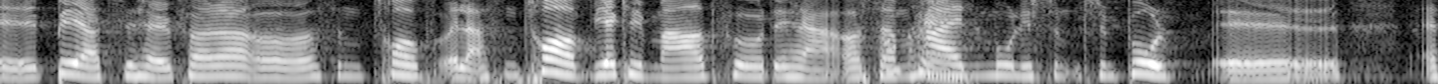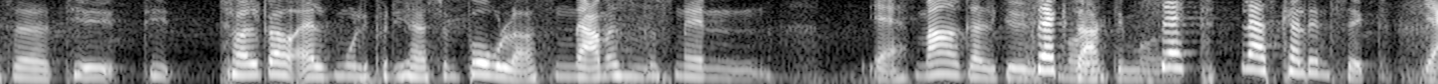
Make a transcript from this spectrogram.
øh, beder til Harry Potter og sådan tror, på- eller sådan tror virkelig meget på det her, og som Okay. har et muligt sym- symbol, øh, altså de, de tolker alt muligt på de her symboler, sådan nærmest mm. på sådan en ja, meget religiøs Sektagtig måde. Sekt, lad os kalde det en sekt. Ja.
